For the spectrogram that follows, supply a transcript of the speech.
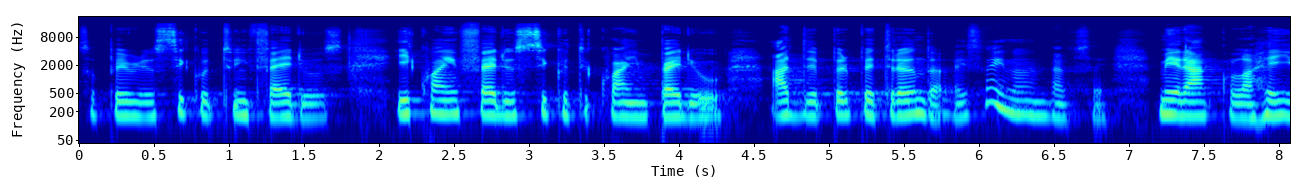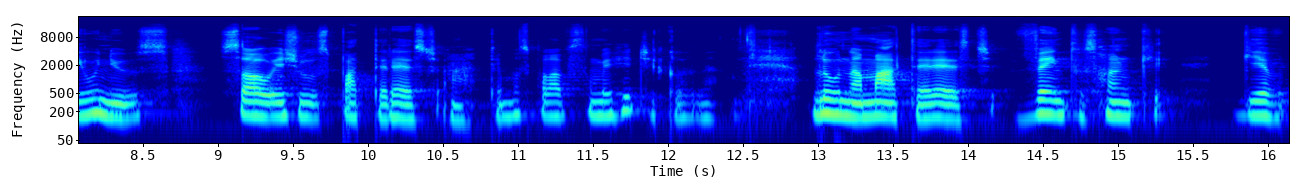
superius sicut inferius, e qua inferius sicut qua imperio ad perpetranda, é isso aí, não deve ser. Miracula reunius, sol e jus pater est, ah, tem umas palavras que são meio ridículas, né? Luna mater est, ventus hanc ge-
